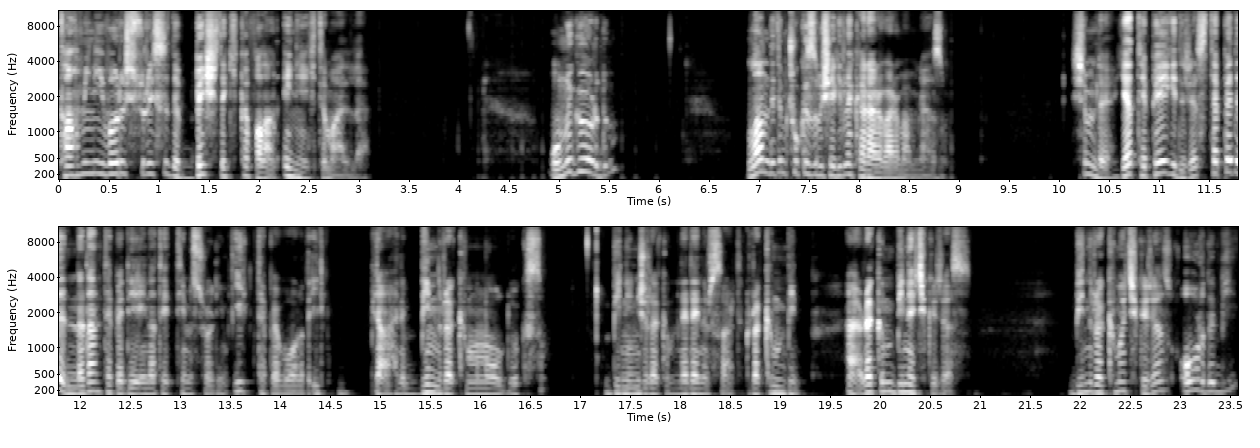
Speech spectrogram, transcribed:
Tahmini varış süresi de 5 dakika falan en iyi ihtimalle. Onu gördüm. Lan dedim çok hızlı bir şekilde karar vermem lazım. Şimdi ya tepeye gideceğiz. Tepede neden tepe diye inat ettiğimi söyleyeyim. İlk tepe bu arada. İlk yani hani bin rakımın olduğu kısım. Bininci rakım ne denirse artık. Rakım bin. Ha, rakım bine çıkacağız. Bin rakıma çıkacağız. Orada bir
